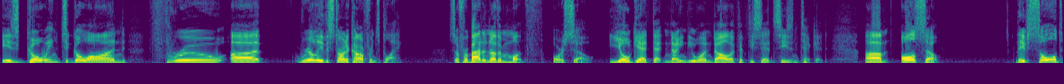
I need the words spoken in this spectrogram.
is going to go on through uh, really the start of conference play. So for about another month or so, you'll get that $91.50 season ticket. Um, also, they've sold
